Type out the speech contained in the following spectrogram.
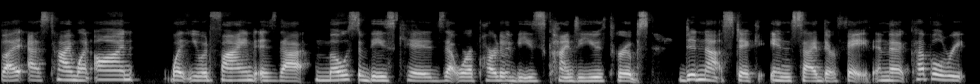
But as time went on, what you would find is that most of these kids that were a part of these kinds of youth groups did not stick inside their faith. And the couple re-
